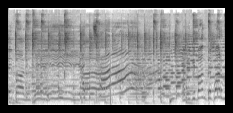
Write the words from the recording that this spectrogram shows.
গলায় বান্ধিয়া আমি কি বাঁধতে পারব?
